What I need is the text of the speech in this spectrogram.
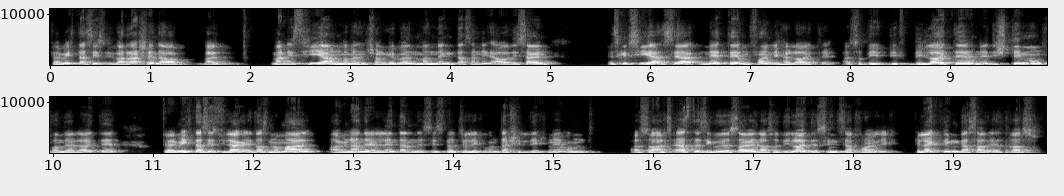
für mich das ist überraschend, aber weil man ist hier und man ist schon gewöhnt, man denkt das nicht, aber die sagen, es gibt hier sehr nette und freundliche Leute. Also die, die, die Leute, ne, die Stimmung von der Leute, für mich, das ist vielleicht etwas normal, aber in anderen Ländern ist es natürlich unterschiedlich. Ne? Und also als erstes, ich würde sagen, also die Leute sind sehr freundlich. Vielleicht klingt das als etwas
